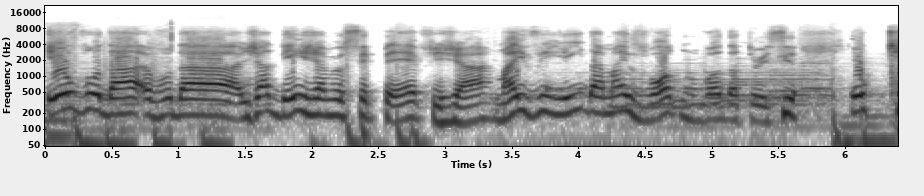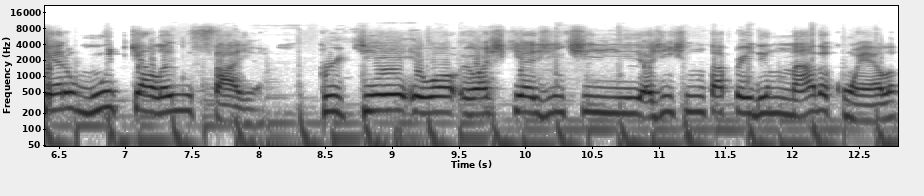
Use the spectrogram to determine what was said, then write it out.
eu vou dar, eu vou dar, já dei já meu CPF já, mas irei dar mais voto no voto da torcida. Eu quero muito que a Lani saia, porque eu, eu acho que a gente, a gente não tá perdendo nada com ela.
